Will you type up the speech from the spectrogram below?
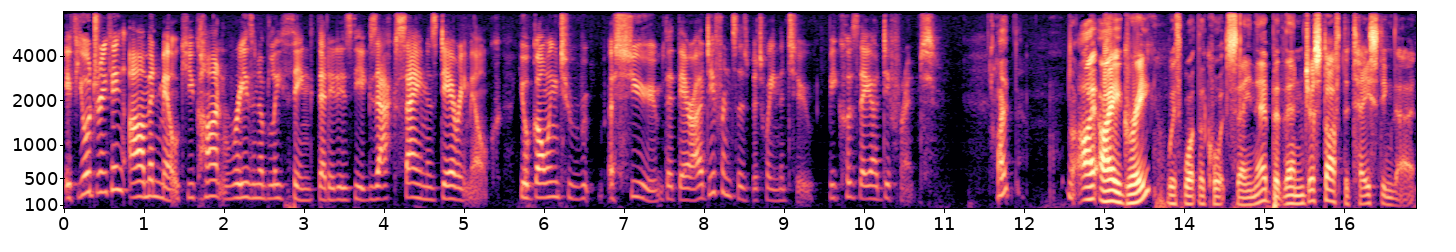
if you're drinking almond milk, you can't reasonably think that it is the exact same as dairy milk. You're going to re- assume that there are differences between the two because they are different. I, I, I agree with what the court's saying there, but then just after tasting that,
